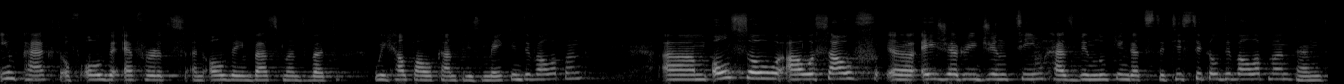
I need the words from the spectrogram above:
impact of all the efforts and all the investments that we help our countries make in development. Um, also, our South uh, Asia region team has been looking at statistical development and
